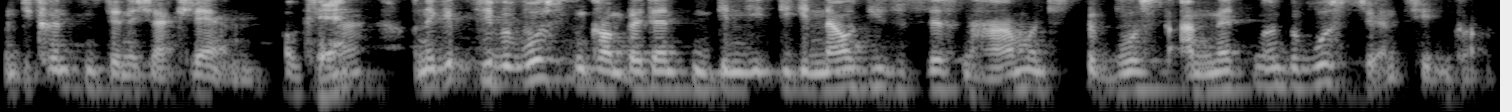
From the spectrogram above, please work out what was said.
Und die könnten es dir nicht erklären. Okay. Ja? Und dann gibt es die bewussten Kompetenten, die genau dieses Wissen haben und es bewusst anwenden und bewusst zu ihren Zielen kommen.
